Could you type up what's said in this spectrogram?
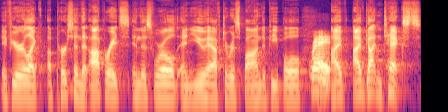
if you're like a person that operates in this world and you have to respond to people, Right. I've I've gotten texts.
